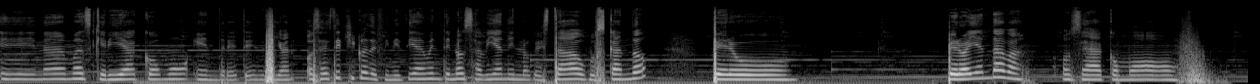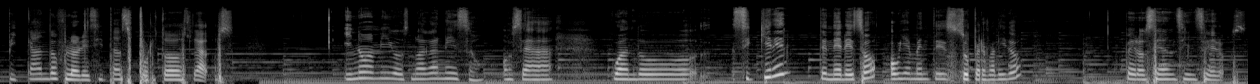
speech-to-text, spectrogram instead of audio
Eh, nada más quería como entretención. O sea, este chico definitivamente no sabía ni lo que estaba buscando, pero... Pero ahí andaba. O sea, como picando florecitas por todos lados. Y no amigos, no hagan eso. O sea, cuando si quieren tener eso, obviamente es súper válido, pero sean sinceros,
